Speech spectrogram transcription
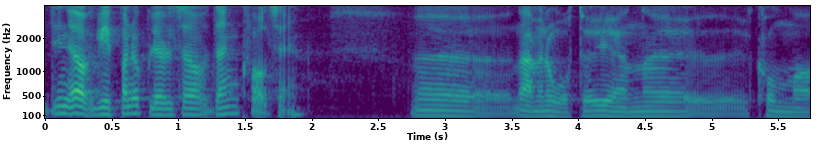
din övergripande upplevelse av den kvalserien? Eh, nej men återigen eh, komma,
